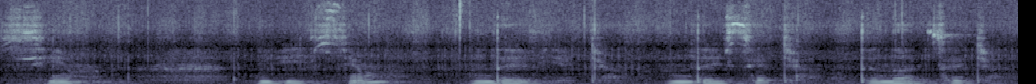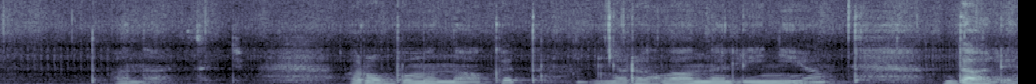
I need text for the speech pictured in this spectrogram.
7, 8, 9, 10, 11, 12. Робимо накид, регланна лінія. Далі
